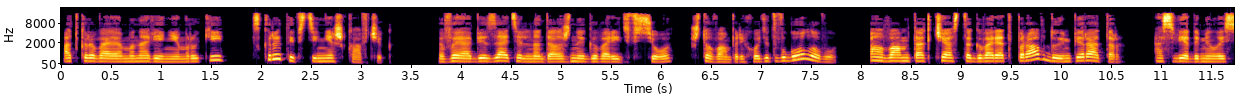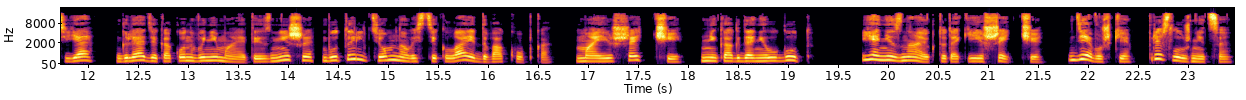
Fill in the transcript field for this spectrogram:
открывая мановением руки скрытый в стене шкафчик. Вы обязательно должны говорить все, что вам приходит в голову. А вам так часто говорят правду, император? осведомилась я, глядя, как он вынимает из ниши бутыль темного стекла и два кубка. Мои шетчи никогда не лгут. Я не знаю, кто такие шетчи, Девушки, прислужницы,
